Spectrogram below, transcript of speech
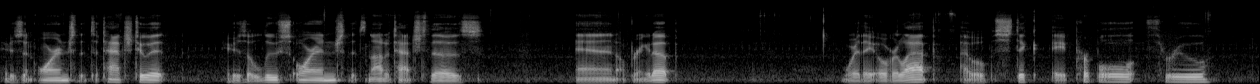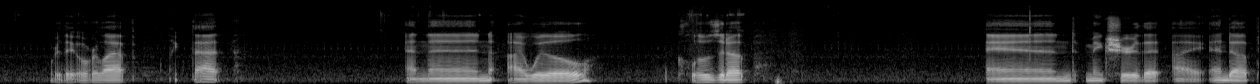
Here's an orange that's attached to it. Here's a loose orange that's not attached to those. And I'll bring it up. Where they overlap, I will stick a purple through where they overlap, like that. And then I will close it up and make sure that I end up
